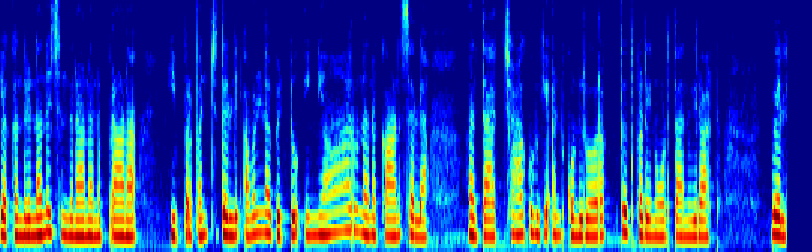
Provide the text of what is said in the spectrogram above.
ಯಾಕಂದರೆ ನನ್ನ ಚಂದನ ನನ್ನ ಪ್ರಾಣ. ಈ ಪ್ರಪಂಚದಲ್ಲಿ ಅವಳನ್ನ ಬಿಟ್ಟು ಇನ್ಯಾರೂ ನನಗೆ ಕಾಣಿಸಲ್ಲ ಅಂತ ಚಾಕುವಿಗೆ ಅಂಟ್ಕೊಂಡಿರೋ ರಕ್ತದ ಕಡೆ ನೋಡ್ತಾನೆ ವಿರಾಟ್. ವೆಲ್,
